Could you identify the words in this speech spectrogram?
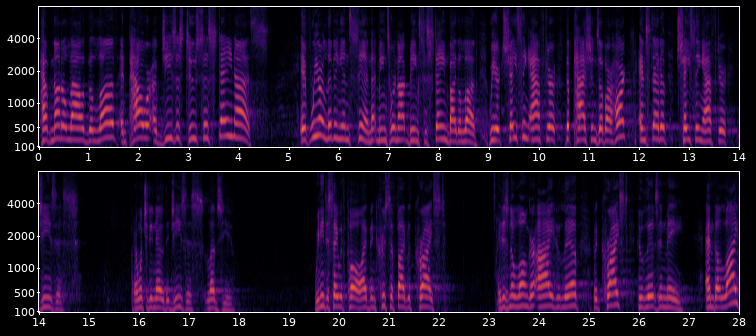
have not allowed the love and power of Jesus to sustain us. If we are living in sin, that means we're not being sustained by the love. We are chasing after the passions of our heart instead of chasing after Jesus. But I want you to know that Jesus loves you. We need to say with Paul, I've been crucified with Christ. It is no longer I who live, but Christ who lives in me. And the life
